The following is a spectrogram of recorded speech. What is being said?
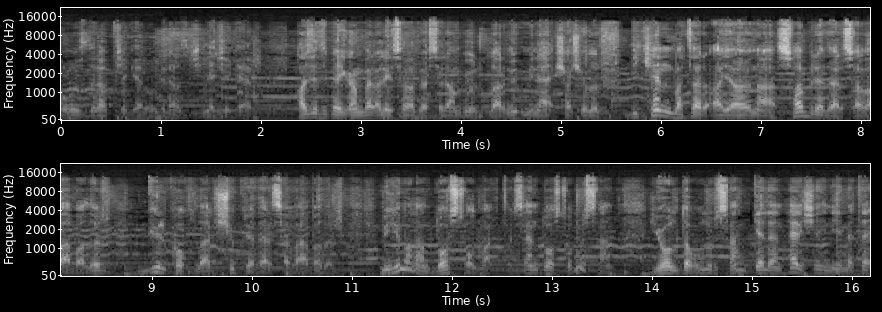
O ızdırap çeker, o biraz çile çeker. Hazreti Peygamber aleyhissalatü vesselam buyurdular, mümine şaşılır. Diken batar ayağına, sabreder sevap alır. Gül koklar, şükreder sevap alır. Mühim olan dost olmaktır. Sen dost olursan, yolda olursan gelen her şey nimete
